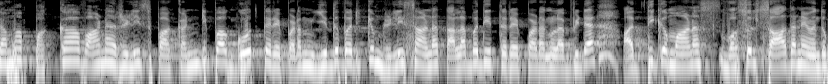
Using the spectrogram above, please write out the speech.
செம பக்காவான ரிலீஸ்ப்பா கண்டிப்பாக கோத் திரைப்படம் இது வரைக்கும் ரிலீஸ் ஆன தளபதி திரைப்படங்களை விட அதிகமான வசூல் சாதனை வந்து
